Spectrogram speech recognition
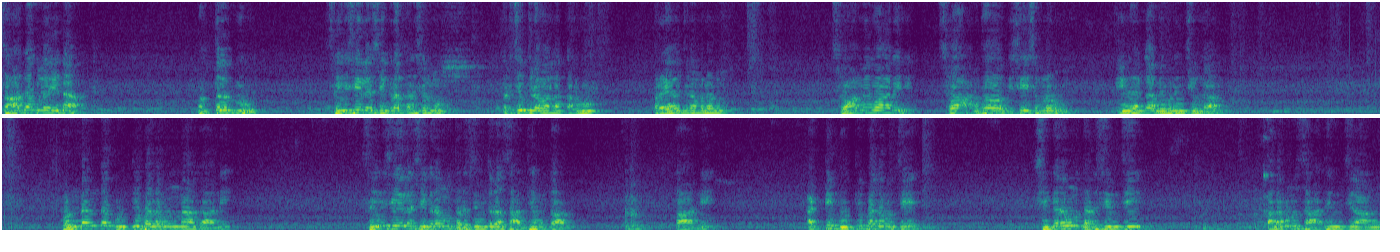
సాధకులైన భక్తులకు శ్రీశైల శిఖర దర్శనం దర్శించడం వల్ల కలుగు ప్రయోజనములను స్వామివారి స్వ అనుభవ విశేషములను ఈ విధంగా వివరించి ఉన్నారు. కొండంత బుద్ధి బలమున్నా గాని శ్రీశైల శిఖరం దర్శించడం సాధ్యం కాదు. కానీ అట్టి బుద్ధి బలముచే శిఖరమును దర్శించి ఫలమును సాధించినాను.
